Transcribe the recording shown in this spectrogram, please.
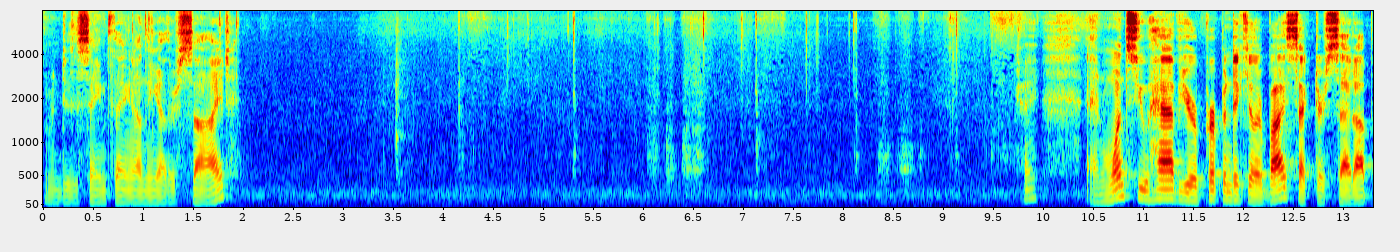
I'm going to do the same thing on the other side. Okay, and once you have your perpendicular bisector set up,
